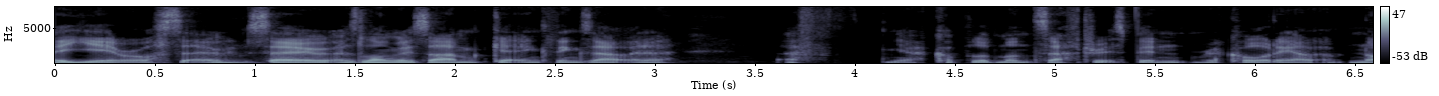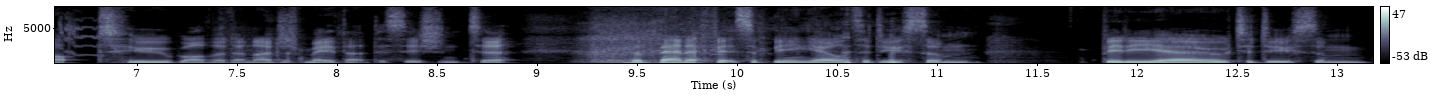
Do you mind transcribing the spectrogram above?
a year or so. Mm. So as long as I'm getting things out in a, a you know, a couple of months after it's been recording, I'm not too bothered. And I just made that decision to the benefits of being able to do some video, to do some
